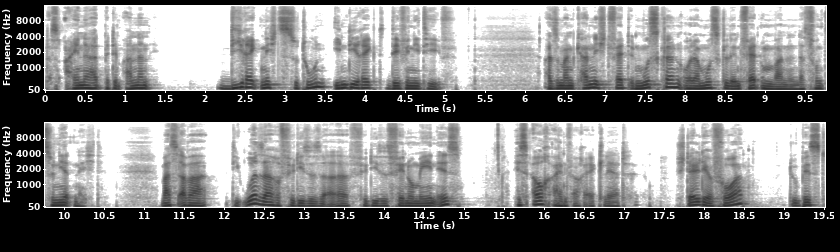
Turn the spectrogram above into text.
Das eine hat mit dem anderen direkt nichts zu tun, indirekt definitiv. Also man kann nicht Fett in Muskeln oder Muskel in Fett umwandeln, das funktioniert nicht. Was aber die Ursache für dieses, äh, für dieses Phänomen ist, ist auch einfach erklärt. Stell dir vor, du bist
